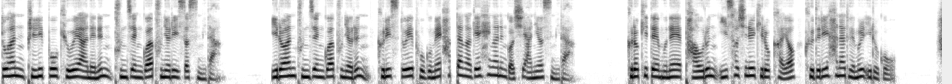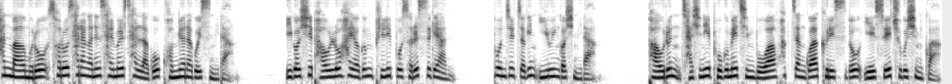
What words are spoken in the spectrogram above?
또한 빌립보 교회 안에는 분쟁과 분열이 있었습니다. 이러한 분쟁과 분열은 그리스도의 복음에 합당하게 행하는 것이 아니었습니다. 그렇기 때문에 바울은 이 서신을 기록하여 그들이 하나됨을 이루고 한 마음으로 서로 사랑하는 삶을 살라고 권면하고 있습니다. 이것이 바울로 하여금 빌립보서를 쓰게 한 본질적인 이유인 것입니다. 바울은 자신이 복음의 진보와 확장과 그리스도 예수의 죽으심과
